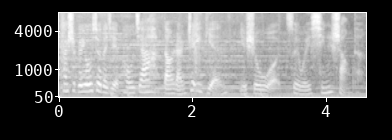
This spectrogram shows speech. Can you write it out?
他是个优秀的解剖家，当然这一点也是我最为欣赏的。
